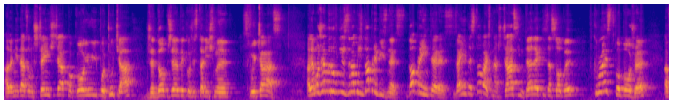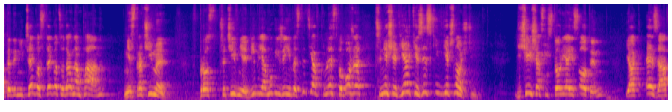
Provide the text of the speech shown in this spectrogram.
ale nie dadzą szczęścia, pokoju i poczucia, że dobrze wykorzystaliśmy swój czas. Ale możemy również zrobić dobry biznes, dobry interes, zainwestować nasz czas, intelekt i zasoby w Królestwo Boże, a wtedy niczego z tego, co dał nam Pan, nie stracimy. Wprost przeciwnie, Biblia mówi, że inwestycja w Królestwo Boże przyniesie wielkie zyski w wieczności. Dzisiejsza historia jest o tym, jak Ezaf,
